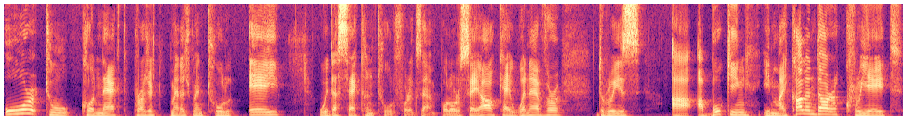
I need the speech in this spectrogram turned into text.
Or to connect project management tool A with a second tool, for example, or say, ah, okay, whenever there is a, a booking in my calendar, create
